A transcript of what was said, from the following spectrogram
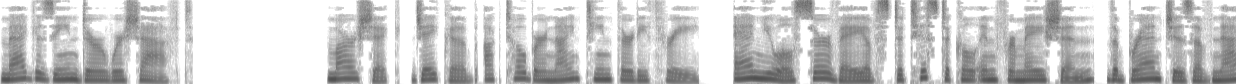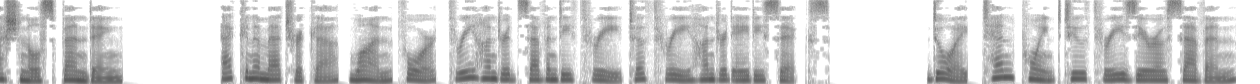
Magazin der Wirtschaft. Marschak, Jacob October 1933. Annual Survey of Statistical Information, The Branches of National Spending. Econometrica, 1 4, 373–386. doi 10.2307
